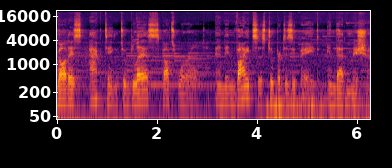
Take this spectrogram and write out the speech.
God is acting to bless God's world and invites us to participate in that mission.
